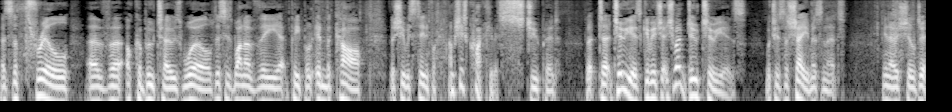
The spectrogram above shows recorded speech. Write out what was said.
as the thrill of uh, Okabuto's world. This is one of the uh, people in the car that she was stealing for. I mean, she's quite a bit stupid. But uh, two years, give you She won't do two years, which is a shame, isn't it? You know, she'll do.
